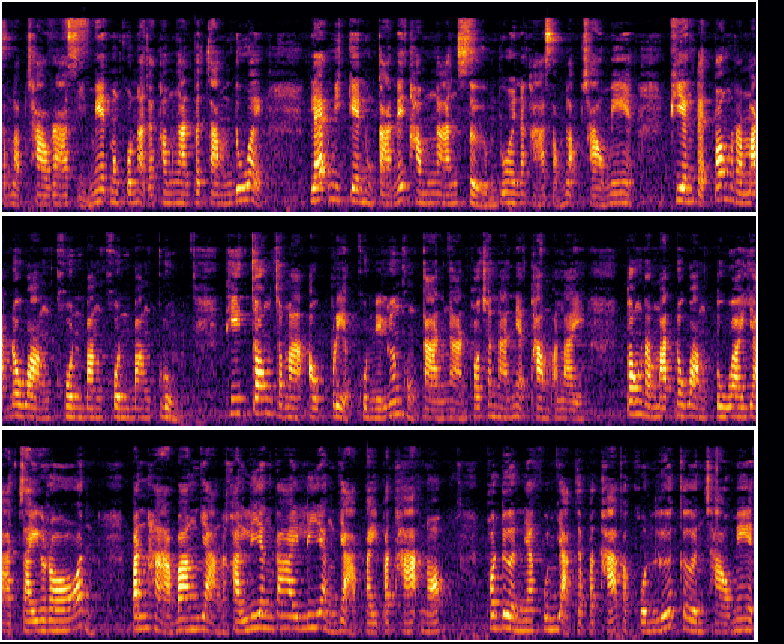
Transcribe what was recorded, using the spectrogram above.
สำหรับชาวราศีเมษบางคนอาจจะทำงานประจำด้วย และมีเกณฑ์ของการได้ทำงานเสริมด้วยนะคะสำหรับชาวเมษเพียงแต่ต้องระมัดระวังคนบางคนบางกลุ่ม ที่จ้องจะมาเอาเปรียบคุณในเรื่องของการงาน เพราะฉะนั้นเนี่ยทำอะไรต้องระมัดระวังตัวอย่าใจร้อน ปัญหาบางอย่างนะคะ เลี่ยงได้เลี่ยงอย่าไปปะทะเนาะ เพราะเดือนนี้คุณอยากจะปะทะกับคนเลือกเกินชาวเมษ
